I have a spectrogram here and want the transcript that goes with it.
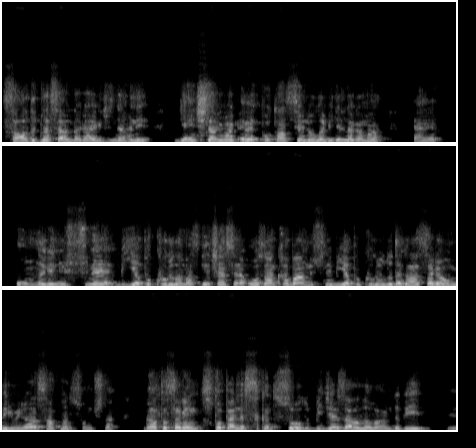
Sadık'la Serdar haricinde hani gençler var. Evet potansiyeli olabilirler ama yani onların üstüne bir yapı kurulamaz. Geçen sene Ozan Kabak'ın üstüne bir yapı kuruldu da Galatasaray 11 milyona satmadı sonuçta. Galatasaray'ın stoperle sıkıntısı oldu. Bir cezalı vardı, bir e,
